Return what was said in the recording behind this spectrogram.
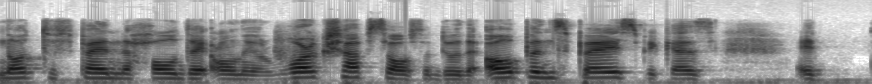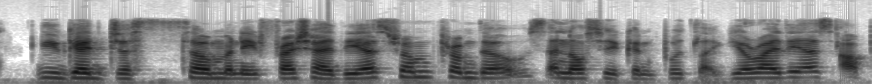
not to spend the whole day only on workshops, also do the open space because it you get just so many fresh ideas from from those, and also you can put like your ideas up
